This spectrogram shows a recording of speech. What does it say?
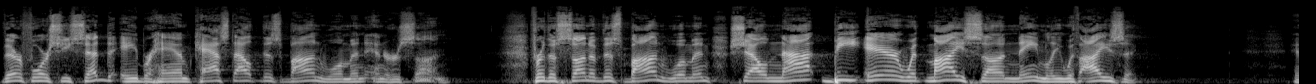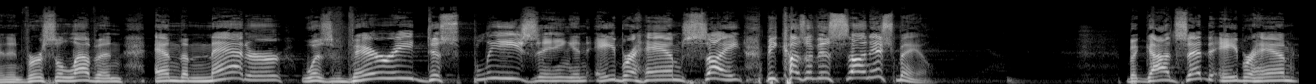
Therefore she said to Abraham, Cast out this bondwoman and her son. For the son of this bondwoman shall not be heir with my son, namely with Isaac. And in verse 11, and the matter was very displeasing in Abraham's sight because of his son Ishmael. But God said to Abraham,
